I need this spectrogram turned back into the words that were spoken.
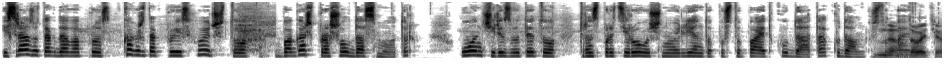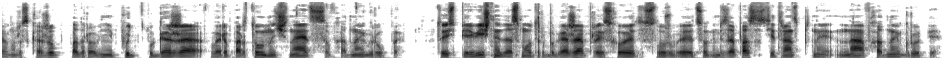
И сразу тогда вопрос, как же так происходит, что багаж прошел досмотр, он через вот эту транспортировочную ленту поступает куда-то, куда он поступает? Да, давайте я вам расскажу подробнее. Путь багажа в аэропорту начинается со входной группы. То есть первичный досмотр багажа происходит в службе авиационной безопасности транспортной на входной группе.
